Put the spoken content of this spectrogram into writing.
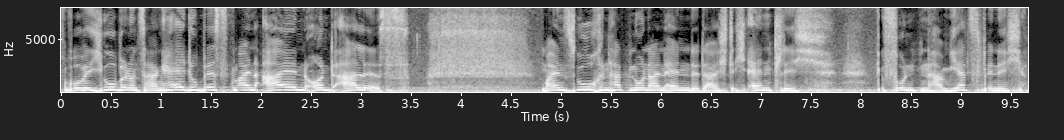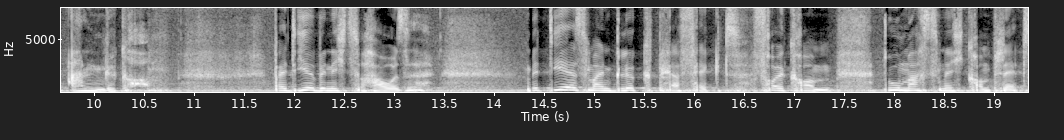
Wo wir jubeln und sagen, hey, du bist mein Ein und alles. Mein Suchen hat nun ein Ende, da ich dich endlich gefunden habe. Jetzt bin ich angekommen. Bei dir bin ich zu Hause. Mit dir ist mein Glück perfekt, vollkommen. Du machst mich komplett.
